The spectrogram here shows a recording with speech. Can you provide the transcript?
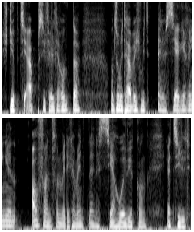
stirbt sie ab, sie fällt herunter und somit habe ich mit einem sehr geringen Aufwand von Medikamenten eine sehr hohe Wirkung erzielt.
